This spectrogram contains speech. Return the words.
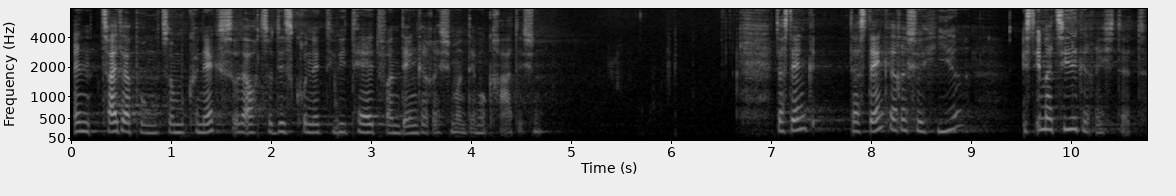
Ein zweiter Punkt zum Connex oder auch zur Diskonnektivität von Denkerischem und Demokratischem. Das, Denk das Denkerische hier ist immer zielgerichtet.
